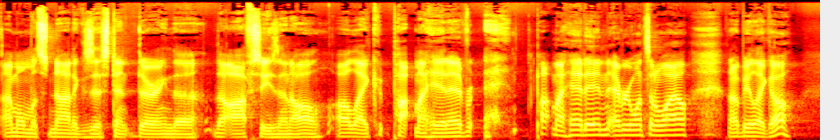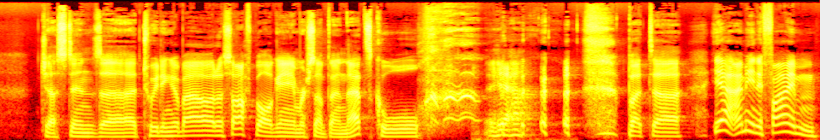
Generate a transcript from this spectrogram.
I'm almost non-existent during the the off season. I'll I'll like pop my head every pop my head in every once in a while, and I'll be like, oh, Justin's uh, tweeting about a softball game or something. That's cool. Yeah. but uh, yeah, I mean, if I'm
